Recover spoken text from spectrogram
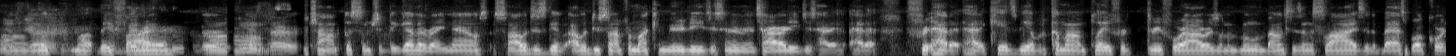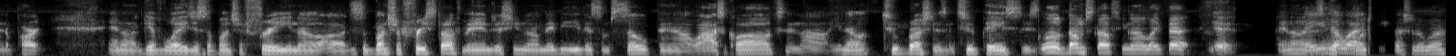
Um, yes, look them up. They fire. Um, yes, I'm trying to put some shit together right now. So I would just give. I would do something for my community, just in an entirety. Just had a had a free had a had a kids be able to come out and play for three four hours on the moon bounces and the slides at the basketball court in the park, and uh, give away just a bunch of free, you know, uh, just a bunch of free stuff, man. Just you know, maybe even some soap and uh, washcloths and uh, you know, toothbrushes and toothpaste, just little dumb stuff, you know, like that. Yeah. And uh, hey, you know what? That should have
